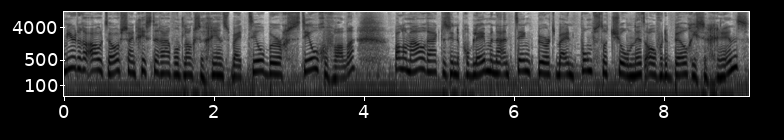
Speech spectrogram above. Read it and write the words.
Meerdere auto's zijn gisteravond langs de grens bij Tilburg stilgevallen. Allemaal raakten ze in de problemen na een tankbeurt bij een pompstation net over de Belgische grens.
